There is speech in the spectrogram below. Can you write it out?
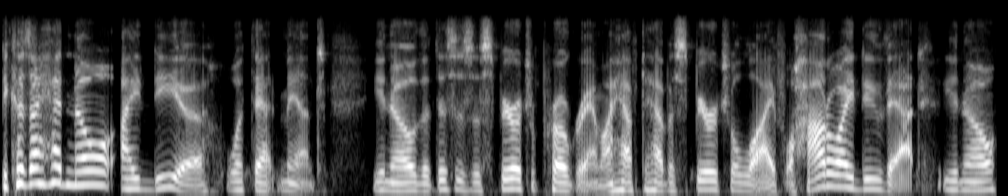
because I had no idea what that meant. You know, that this is a spiritual program. I have to have a spiritual life. Well, how do I do that? You know,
